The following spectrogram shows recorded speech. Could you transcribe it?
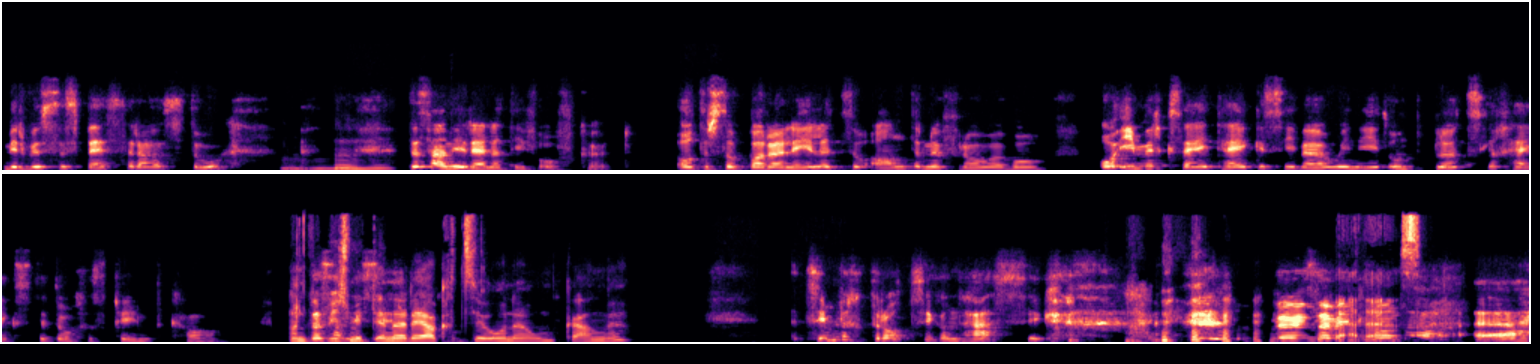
wir wissen es besser als du. Mhm. Das habe ich relativ oft gehört oder so Parallelen zu anderen Frauen, die auch immer gesagt haben, sie wollen nicht und plötzlich haben sie doch ein Kind gehabt. Und wie bist du mit diesen Reaktionen umgegangen? Ziemlich trotzig und hässig. Weil ich so wie gefunden habe, äh,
